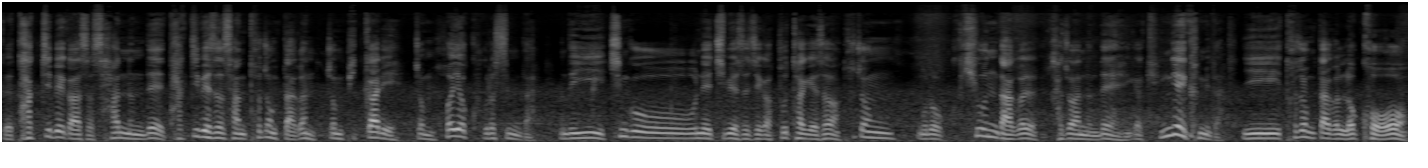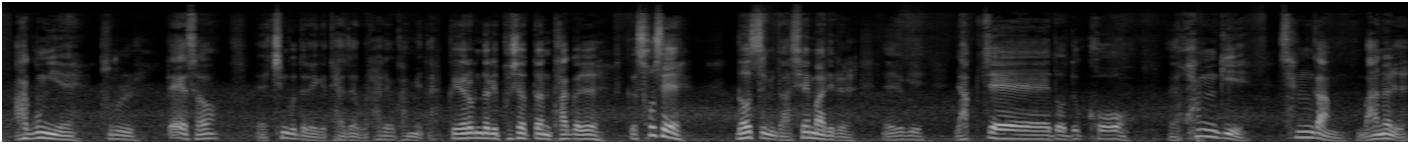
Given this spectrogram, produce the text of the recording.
그 닭집에 가서 샀는데 닭집에서 산 토종닭은 좀 빛깔이 좀 허옇고 그렇습니다. 근데 이 친구네 집에서 제가 부탁해서 토종으로 키운 닭을 가져왔는데 이가 굉장히 큽니다. 이 토종 닭을 넣고 아궁이에 불을 떼서 예, 친구들에게 대접을 하려고 합니다. 그 여러분들이 보셨던 닭을 그 솥에 넣었습니다. 세 마리를 예, 여기 약재도 넣고 예, 황기, 생강, 마늘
